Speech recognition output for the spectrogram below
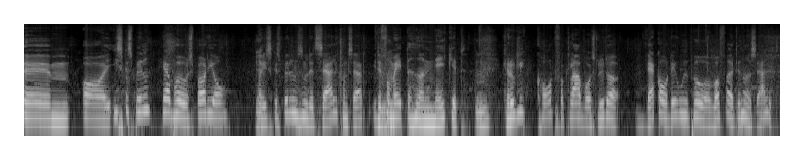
Øhm, og I skal spille her på Spot i år. Ja. Og I skal spille en sådan lidt særlig koncert i det Mhm. format, der hedder Naked. Mm. Kan du ikke lige kort forklare vores lyttere, hvad går det ud på, og hvorfor er det noget særligt?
